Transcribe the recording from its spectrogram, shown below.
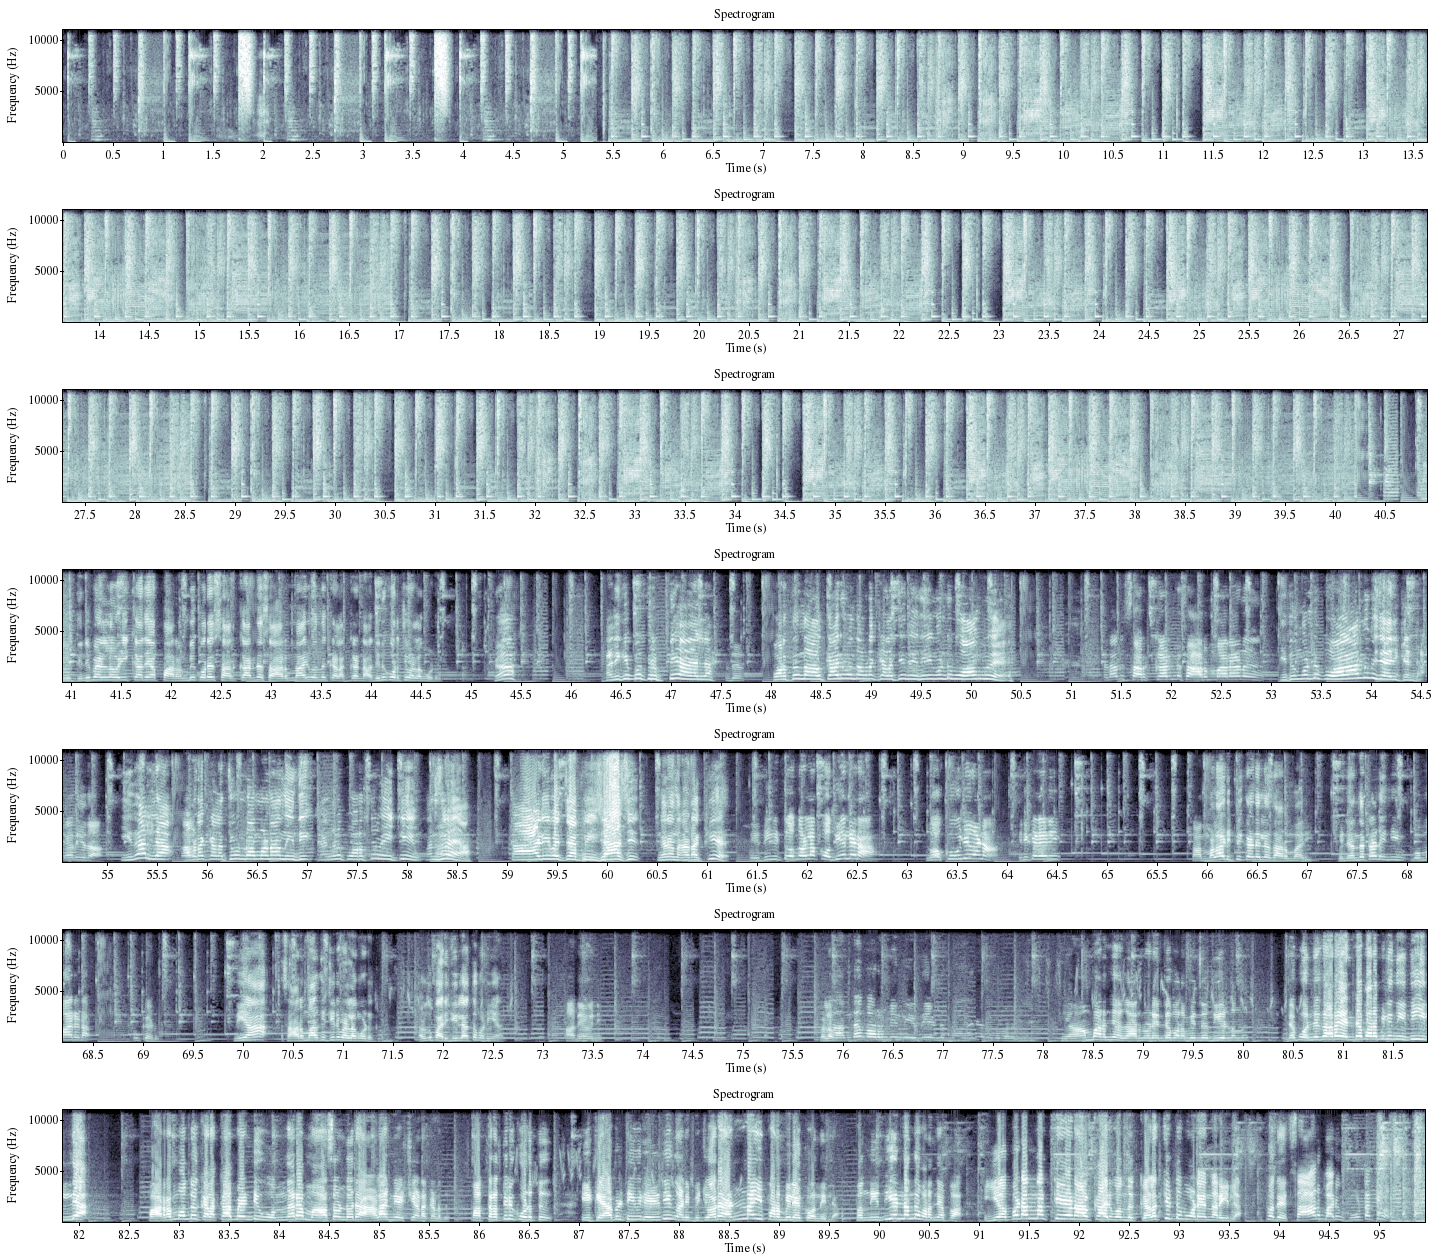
ഇതിന് വെള്ളം ഒഴിക്കാതെ ആ പറമ്പിൽ കുറെ സർക്കാരിന്റെ സാർമാർ വന്ന് കിളക്കണ്ട. അതിന് കുറച്ച് വെള്ളം കൊടുക്കും. ആ, എനിക്കിപ്പോ തൃപ്തിയായല്ല. പുറത്തുനിന്ന് ആൾക്കാർ വന്ന് അവിടെ കിളച്ച് നിധിയും കൊണ്ട് പോകാൻ അത് സർക്കാരിന്റെ സാർമാരാണ് ഇതും കൊണ്ട് പോകാന്ന് വിചാരിക്കണ്ട. ഇതല്ല അവിടെ കിളച്ചുകൊണ്ടോമണ നിധി. ഞങ്ങൾ പുറത്ത് വെയിറ്റ് ചെയ്യും. മനസ്സിലായാ? താടി വെച്ച പിശാച്ച് ഇങ്ങനെ നടക്കുക നിധി കിട്ടുമെന്നുള്ള കൊതിയല്ലടാ. നോക്കൂലി വേണ. ഇരിക്കണേ നമ്മളടിപ്പിക്കണില്ല സാറുമാര്. പിന്നെ എന്നിട്ടാണ് ഇനി ഉപമാരടാ കേട് നീ ആ സാറുമാർക്ക് ഇച്ചിരി വെള്ളം കൊടുക്കും. അവർക്ക് പരിചയമില്ലാത്ത പണിയാണ് അതെ അവന്. വെള്ളം. ഞാൻ പറഞ്ഞ. സാറിനോട് എന്റെ പറമ്പിൽ നിധി ഉണ്ടെന്ന് എന്റെ പൊന്നു സാറേ എന്റെ പറമ്പിൽ നിധി ഇല്ല പറമ്പൊന്ന് കിളക്കാൻ വേണ്ടി ഒന്നര മാസം ഉണ്ട് ഒരാളെ അന്വേഷിച്ച് നടക്കണത്. പത്രത്തിൽ കൊടുത്ത് ഈ കേബിൾ ടി വിയിൽ എഴുതിയും കാണിപ്പിച്ചു. ഒരെണ്ണ ഈ പറമ്പിലേക്ക് വന്നില്ല. ഇപ്പൊ നിധി ഉണ്ടെന്ന് പറഞ്ഞപ്പ എവിടെന്നൊക്കെയാണ് ആൾക്കാർ വന്ന് കിളച്ചിട്ട് പോണേന്നറിയില്ല. ഇപ്പൊ അതെ സാറുമാരും കൂട്ടത്തിൽ വന്നു.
